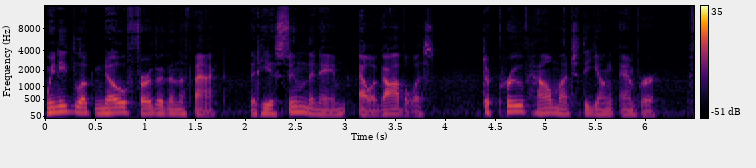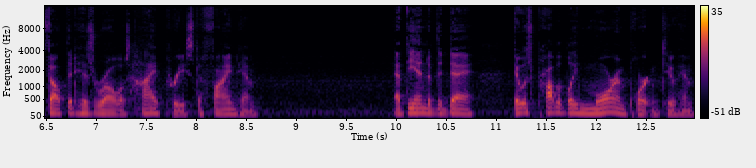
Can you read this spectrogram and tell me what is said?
We need look no further than the fact that he assumed the name Elagabalus to prove how much the young emperor felt that his role as high priest defined him. At the end of the day, it was probably more important to him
